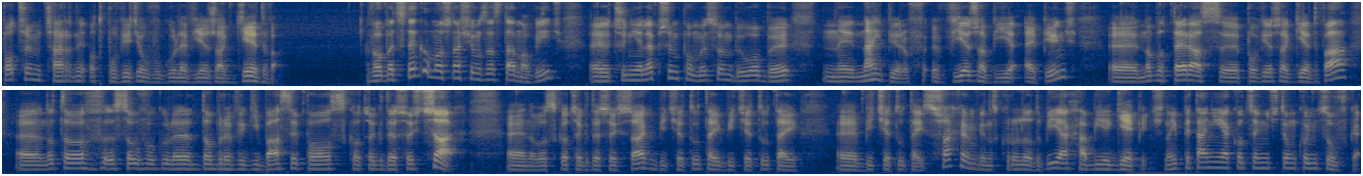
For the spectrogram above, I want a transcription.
po czym czarny odpowiedział w ogóle wieża G2. Wobec tego można się zastanowić, e, czy nie lepszym pomysłem byłoby najpierw wieża bije E5, e, no bo teraz e, po wieża G2, e, no to są w ogóle dobre wygibasy po skoczek D6 szach. No bo skoczek D6 szach, bicie tutaj, bicie tutaj, bicie tutaj z szachem, więc król odbija, H bije G5. No i pytanie, jak ocenić tę końcówkę?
